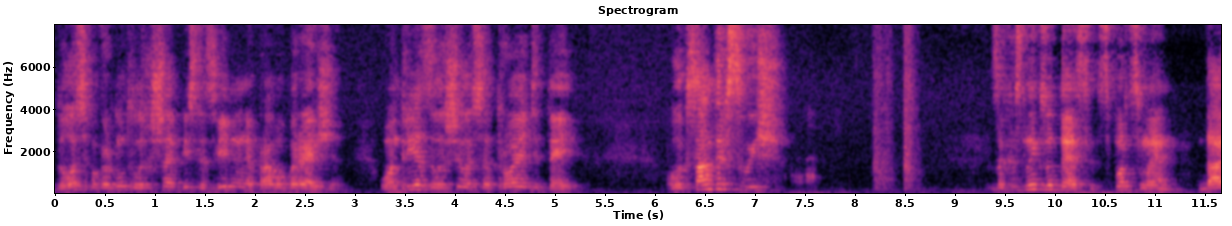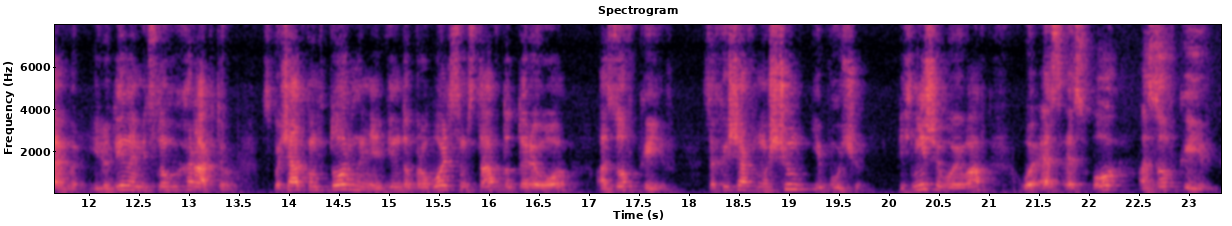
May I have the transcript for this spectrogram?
вдалося повернути лише після звільнення правобережжя. У Андрія залишилося троє дітей. Олександр Свищ, захисник з Одеси, спортсмен, дайвер і людина міцного характеру. З початком вторгнення він добровольцем став до ТРО Азов Київ, захищав Мощун і Бучу. Пізніше воював у ССО Азов Київ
